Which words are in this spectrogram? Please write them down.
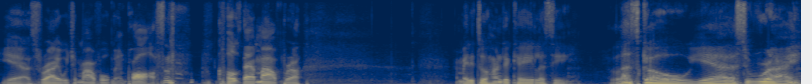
Yeah, that's right. With your mouth open. Pause. Close that mouth, bro. I made it to 100k. Let's see. Let's go. Yeah, that's right.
